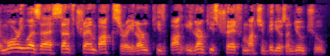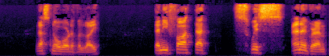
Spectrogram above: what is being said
Demori was a self-trained boxer. He learned his bo- he learned his trade from watching videos on YouTube. That's no word of a lie. Then he fought that Swiss anagram.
